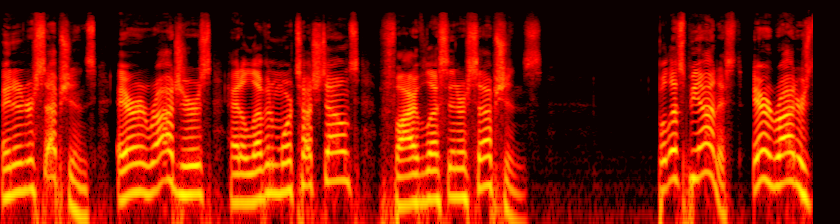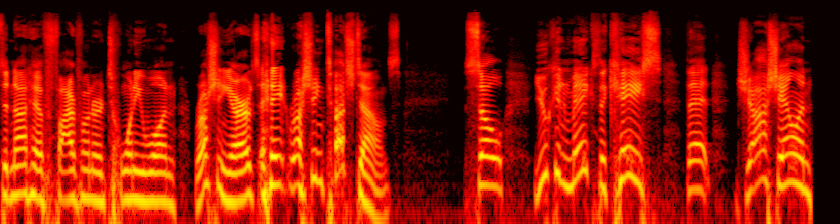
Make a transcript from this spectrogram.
and interceptions. Aaron Rodgers had 11 more touchdowns, 5 less interceptions. But let's be honest, Aaron Rodgers did not have 521 rushing yards and 8 rushing touchdowns. So you can make the case that Josh Allen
